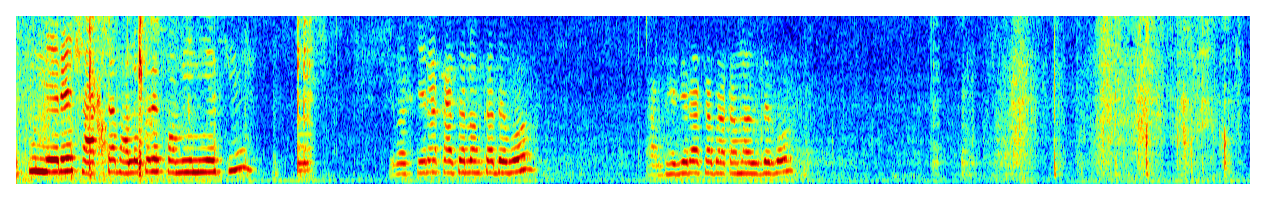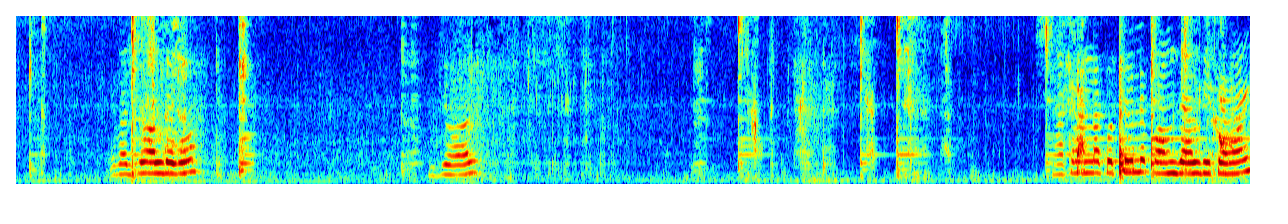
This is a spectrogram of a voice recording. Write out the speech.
একটু নেড়ে শাকটা ভালো করে কমিয়ে নিয়েছি। এবার চেরা কাঁচা লঙ্কা দেবো আর ভেজে রাখা বাটা মাছ দেবো। এবার জল দেবো। জল। শাক রান্না করতে হলে কম জাল দিতে হয়,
